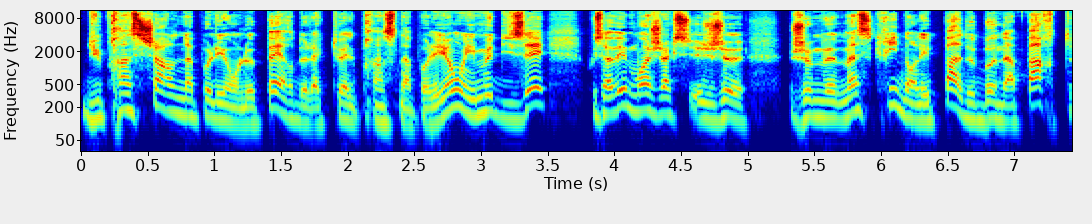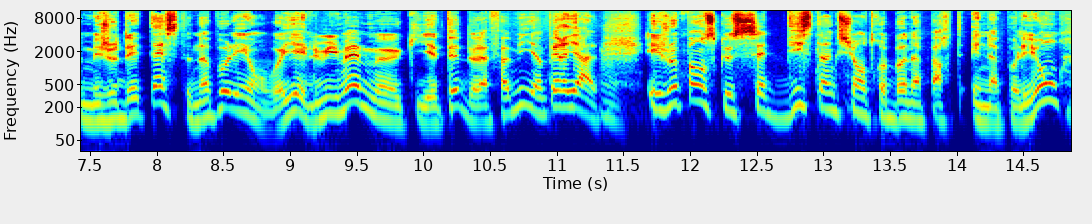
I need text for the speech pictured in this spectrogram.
du prince Charles Napoléon, le père de l'actuel prince Napoléon. Il me disait, vous savez, moi, je, m'inscris dans les pas de Bonaparte, mais je déteste Napoléon. Vous voyez, lui-même euh, qui était de la famille impériale. Mmh. Et je pense que cette distinction entre Bonaparte et Napoléon, mmh.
